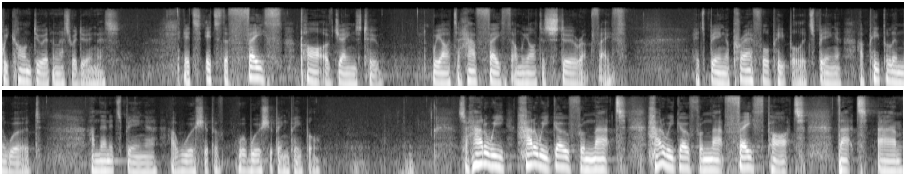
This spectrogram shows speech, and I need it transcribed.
we can't do it unless we're doing this. It's, it's the faith part of James 2. We are to have faith and we are to stir up faith. It's being a prayerful people. It's being a, a people in the Word. And then it's being a, a worship of, worshiping people. So how do we how do we go from that? How do we go from that faith part, that um,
